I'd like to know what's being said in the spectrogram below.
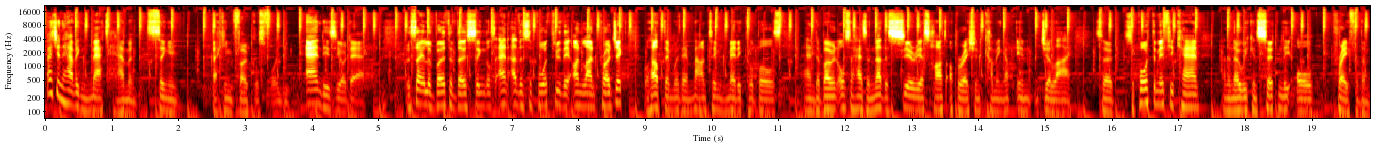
Imagine having Matt Hammett singing backing vocals for you, and is your dad. The sale of both of those singles and other support through their online project will help them with their mounting medical bills. And Bowen also has another serious heart operation coming up in July. So support them if you can, and I know we can certainly all pray for them.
